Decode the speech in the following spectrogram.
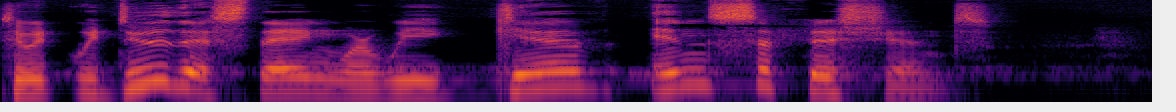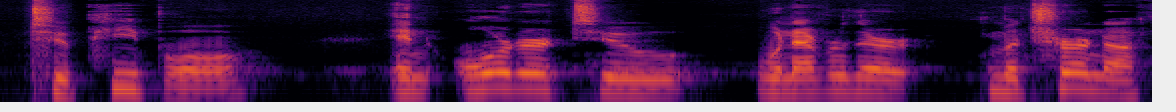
See, we, we do this thing where we give insufficient to people in order to, whenever they're mature enough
